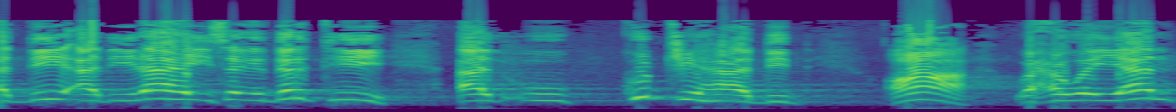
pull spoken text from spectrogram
haddii aad ilaahay isaga dartii aad uu ku jihaadid waxa weeyaan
